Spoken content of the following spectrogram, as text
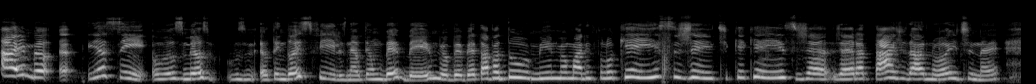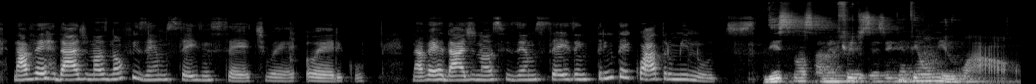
Aí, meu. Eh, e assim, os meus. Os, eu tenho dois filhos, né? Eu tenho um bebê. O meu bebê tava dormindo. Meu marido falou: Que isso, gente? Que que é isso? Já, já era tarde da noite, né? Na verdade, nós não fizemos seis em sete, o Érico. Na verdade, nós fizemos seis em 34 minutos. Desse lançamento foi 281 mil. Uau!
